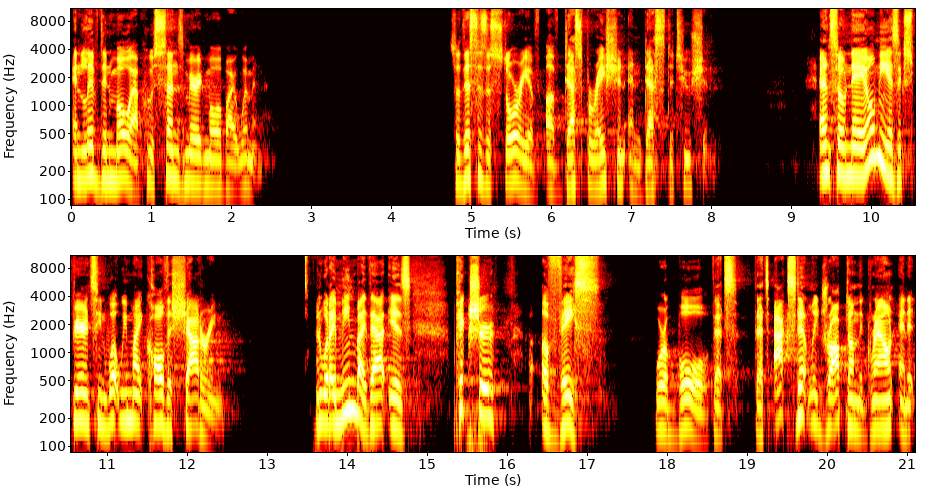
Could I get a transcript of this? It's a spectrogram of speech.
and lived in Moab, whose sons married Moabite women? So, this is a story of, of desperation and destitution. And so, Naomi is experiencing what we might call the shattering. And what I mean by that is picture a vase or a bowl that's, that's accidentally dropped on the ground and it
